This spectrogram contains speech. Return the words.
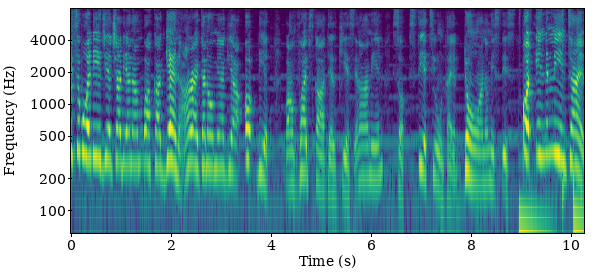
It's a boy DJ Chaddy and I'm back again. Alright, I know me I give you an update on Vybz Kartel case, you know what I mean? So stay tuned cause you don't wanna miss this. But in the meantime,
